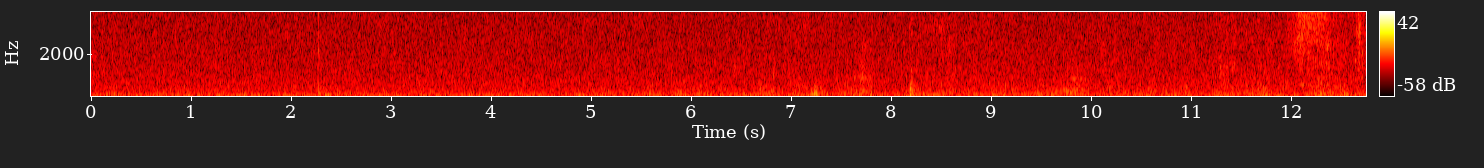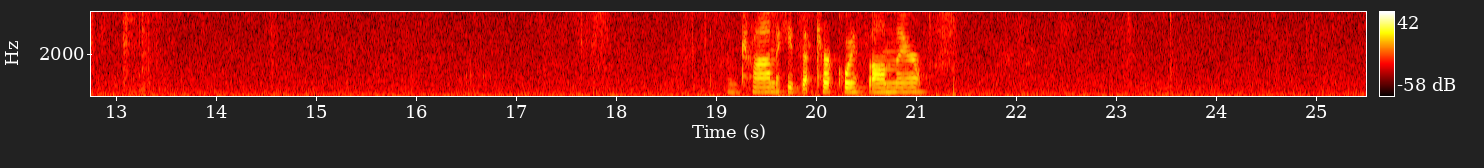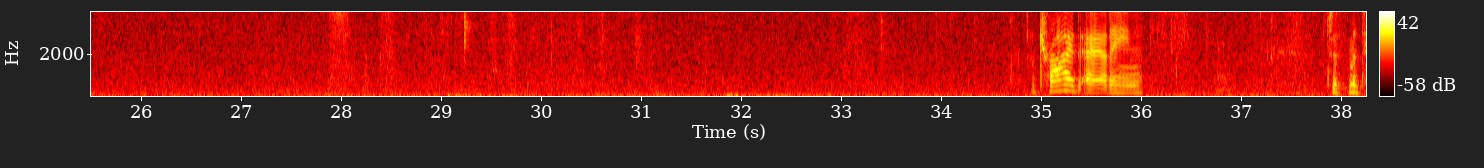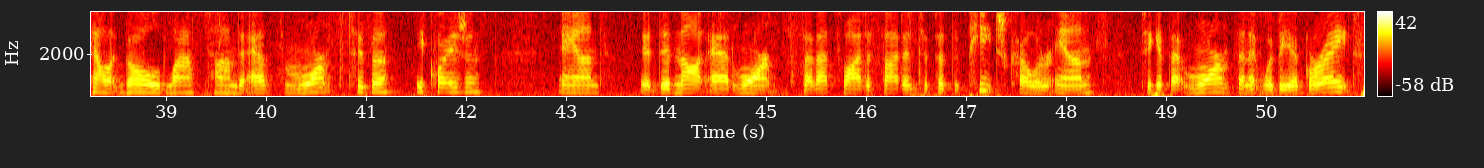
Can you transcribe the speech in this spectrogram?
I'm trying to keep that turquoise on there. I tried adding just metallic gold last time to add some warmth to the equation and it did not add warmth so that's why I decided to put the peach color in to get that warmth and it would be a great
